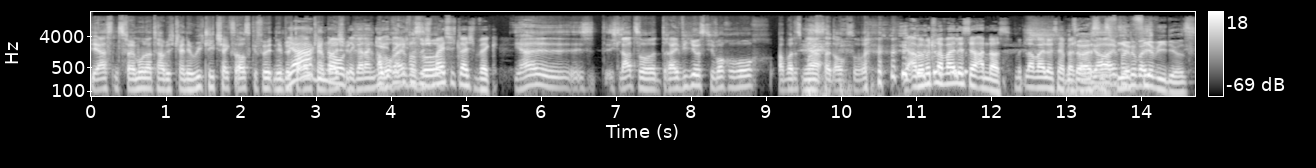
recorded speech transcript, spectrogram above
die ersten zwei Monate habe ich keine Weekly-Checks ausgefüllt. Nehmt euch Ja, daran kein genau, Beispiel. Digga, dann Aber auch ich, einfach mir so, schmeiß ich gleich weg. Ja, ich, ich lade so drei Videos die Woche hoch, aber das passt Ja. halt auch so. Ja, aber mittlerweile ist ja anders. Mittlerweile ist ja besser. Ja, einfach vier, nur, weil vier ich- Videos.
